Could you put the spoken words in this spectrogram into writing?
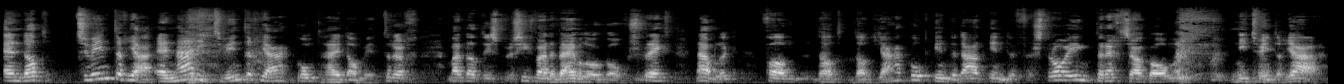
En dat 20 jaar. En na die 20 jaar komt hij dan weer terug maar dat is precies waar de Bijbel ook over spreekt. Namelijk van dat, dat Jacob inderdaad in de verstrooiing terecht zou komen. Niet 20 jaar,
